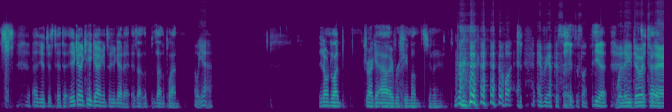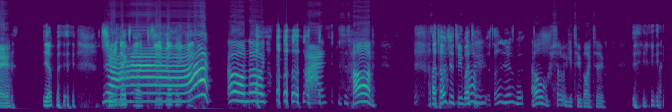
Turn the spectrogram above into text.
and you just hit it. You're gonna keep going until you get it. Is that the is that the plan? Oh yeah. You don't like drag it out over a few months, you know? what? Every episode, just like, Yeah. will he do it Today. today? Yep. Tune in next time. See Ah! Oh no! Ah, this is hard. if you'll make it. I told you two by Ah. two. I told you, Oh, shut up with your two by two. but.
